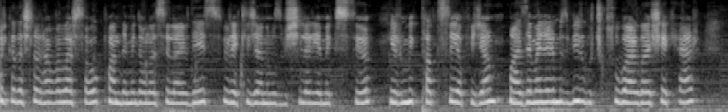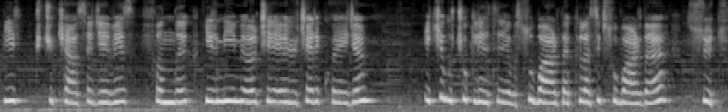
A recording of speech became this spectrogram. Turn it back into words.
Arkadaşlar havalar soğuk. Pandemi dolayısıyla evdeyiz. Sürekli canımız bir şeyler yemek istiyor. İrmik tatlısı yapacağım. Malzemelerimiz 1,5 su bardağı şeker, bir küçük kase ceviz, fındık, irmiğimi ölçeri, ölçerek koyacağım. 2,5 litre su bardağı, klasik su bardağı süt.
